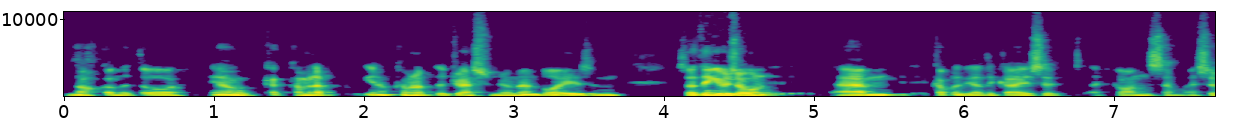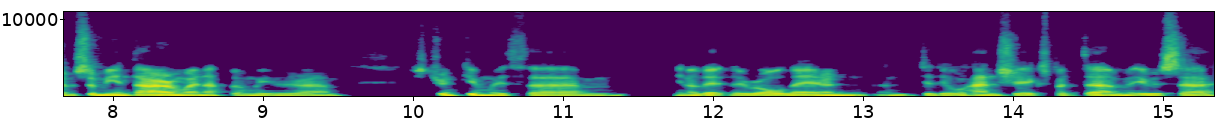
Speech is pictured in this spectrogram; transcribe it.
knock on the door. You know, coming up, you know, coming up the dressing room and boys, and so I think it was only um, a couple of the other guys had, had gone somewhere. So so me and Darren went up and we were um, just drinking with um, you know they, they were all there and, and did the old handshakes but um, it was uh,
